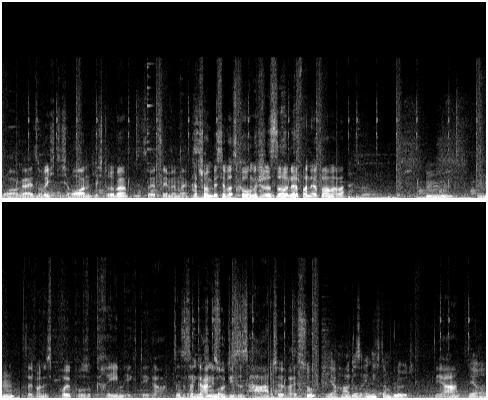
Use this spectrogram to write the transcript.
Boah, geil, so richtig ordentlich drüber. So, jetzt sehen wir mal. Hat schon ein bisschen was Komisches so, ne, von der Form, aber... Mm. Mhm. Seit wann ist Polpo so cremig, Digga? Das Das, ist hat gar nicht so immer. dieses Harte, weißt du? Ja, hart ist eigentlich dann blöd. Ja? Ja.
